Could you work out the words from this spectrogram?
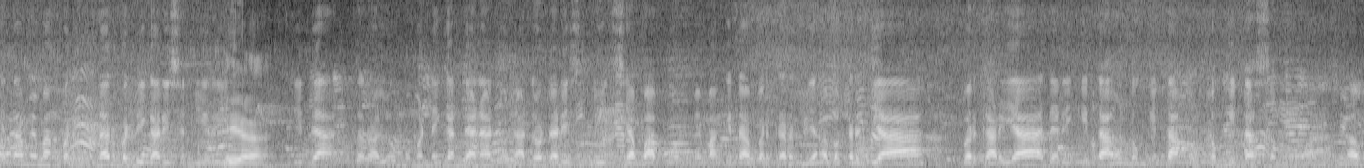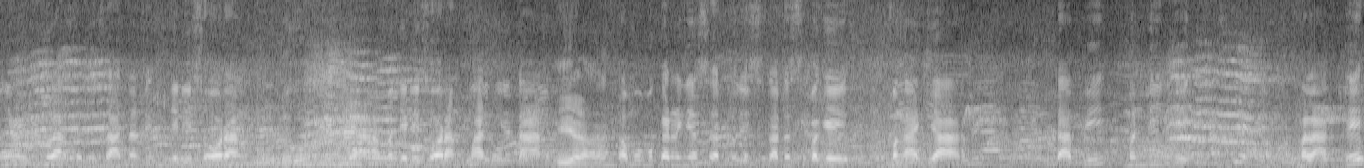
kita memang benar-benar berdikari sendiri. Iya. Tidak terlalu mementingkan dana donatur dari siapa pun. Memang kita bekerja, bekerja, berkarya dari kita untuk kita, untuk kita semua. Kamu kelak suatu saat nanti menjadi seorang guru, ya, menjadi seorang panutan. Iya. Kamu bukan hanya status, status sebagai mengajar, tapi mendidik, melatih,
